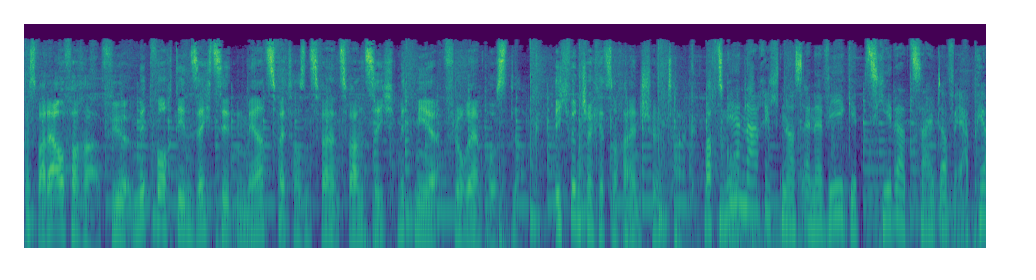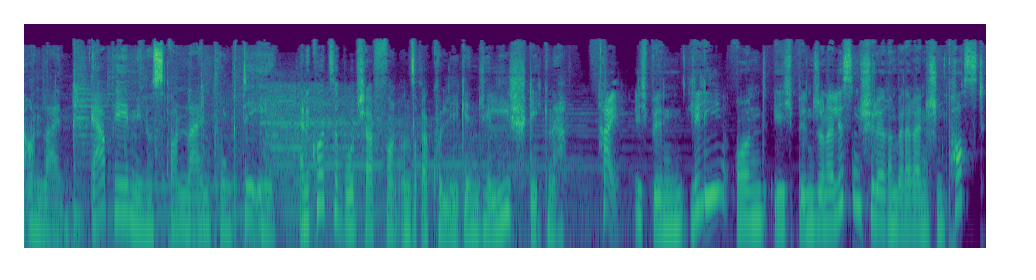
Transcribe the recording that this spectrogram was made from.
Das war der Aufwacher für Mittwoch, den 16. März 2022 mit mir, Florian Pustlauk. Ich wünsche euch jetzt noch einen schönen Tag. Macht's Mehr gut. Mehr Nachrichten aus NRW gibt's jederzeit auf RP Online. rp-online.de. Eine kurze Botschaft von unserer Kollegin Lilly Stegner. Hi, ich bin Lilly und ich bin Journalistenschülerin bei der Rheinischen Post.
